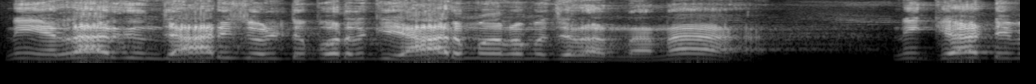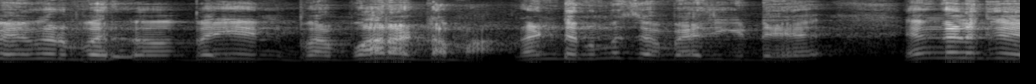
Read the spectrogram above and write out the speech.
நீ எல்லாருக்கும் ஜாரி சொல்லிட்டு போறதுக்கு யார் முதலமைச்சராக இருந்தானே? நீ கேட்டு வை- பெரிய போராட்டமா? ரெண்டு நிமிஷம் பேசிக்கிட்டு எங்களுக்கு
